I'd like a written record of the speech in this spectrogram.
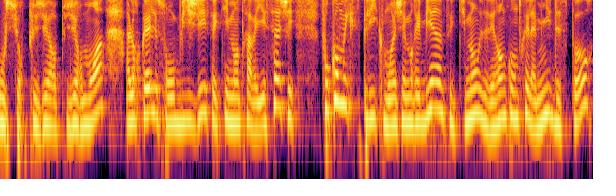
ou sur plusieurs plusieurs mois, alors qu'elles sont obligées effectivement de travailler. Ça, j'ai faut qu'on m'explique. Moi, j'aimerais bien effectivement. Vous avez rencontré la ministre des Sports.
